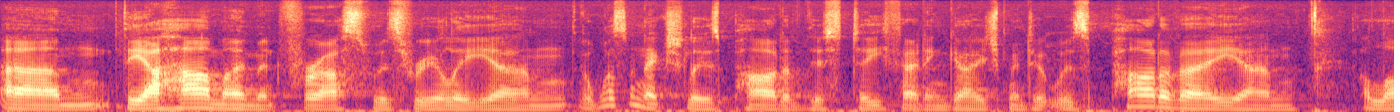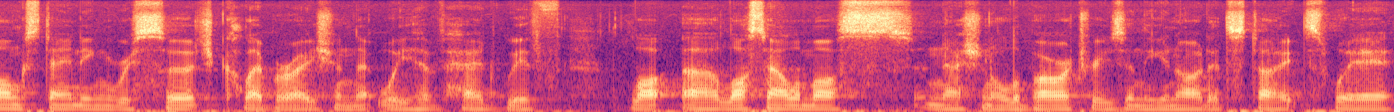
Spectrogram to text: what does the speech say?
Um, the aha moment for us was really, um, it wasn't actually as part of this DFAT engagement, it was part of a, um, a long-standing research collaboration that we have had with Lo uh, Los Alamos National Laboratories in the United States where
